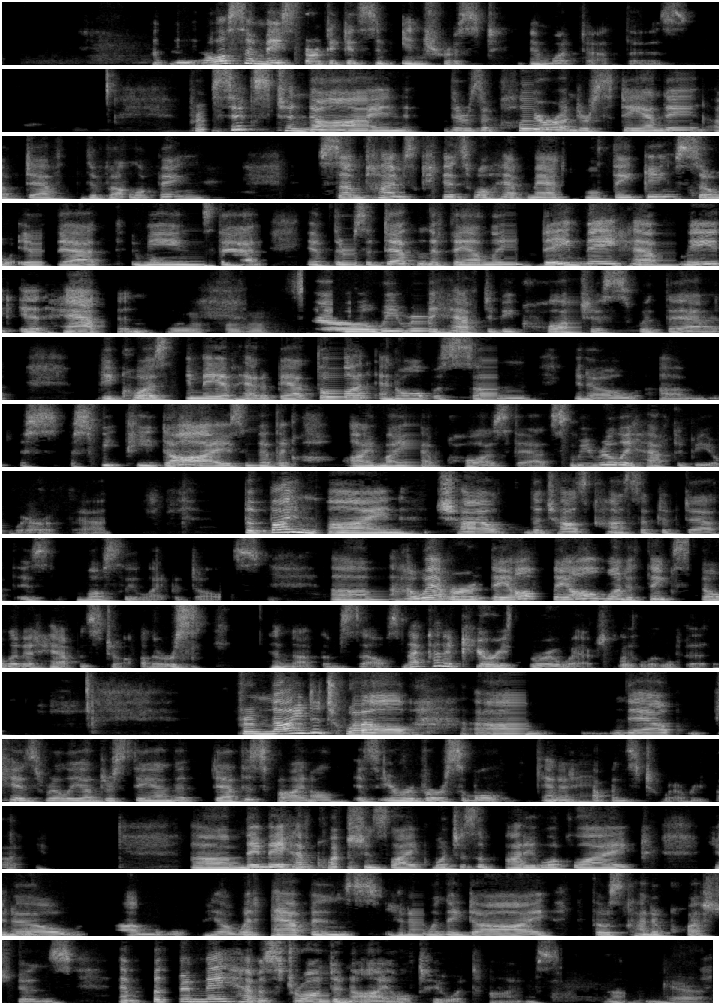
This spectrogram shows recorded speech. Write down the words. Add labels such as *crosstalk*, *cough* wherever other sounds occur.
But they also may start to get some interest in what death is. From six to nine there's a clear understanding of death developing sometimes kids will have magical thinking. So if that means that if there's a death in the family, they may have made it happen. Mm-hmm. So we really have to be cautious with that because they may have had a bad thought and all of a sudden, you know, um, sweet pea dies and they think, oh, I might have caused that. So we really have to be aware of that. But by nine, child the child's concept of death is mostly like adults. Um, however, they all they all want to think still that it happens to others *laughs* and not themselves, and that kind of carries through actually a little bit. From nine to twelve, um, now kids really understand that death is final, it's irreversible, and it happens to everybody. Um, they may have questions like, "What does the body look like?" You know, um, you know, what happens, you know, when they die, those kind of questions. And but they may have a strong denial too at times. Um, yeah.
